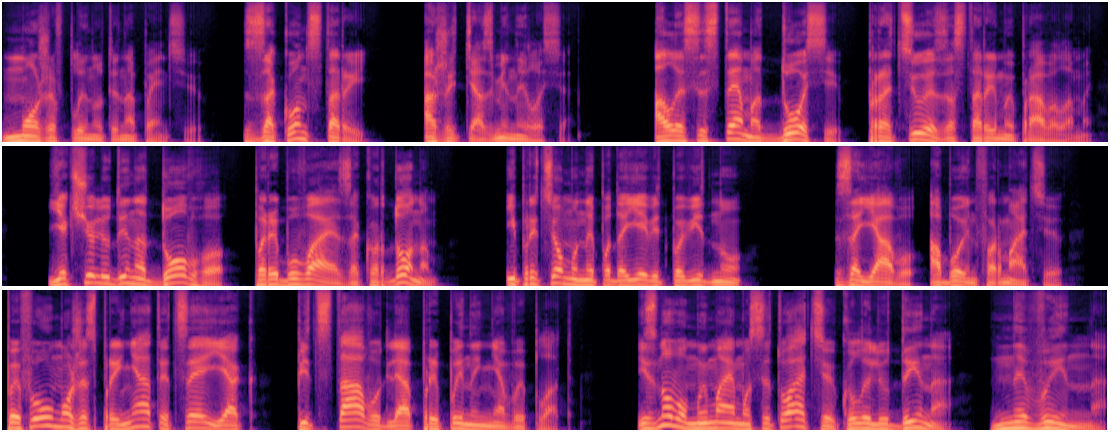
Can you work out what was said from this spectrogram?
може вплинути на пенсію. Закон старий, а життя змінилося. Але система досі працює за старими правилами. Якщо людина довго перебуває за кордоном і при цьому не подає відповідну заяву або інформацію, ПФУ може сприйняти це як підставу для припинення виплат. І знову ми маємо ситуацію, коли людина невинна,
